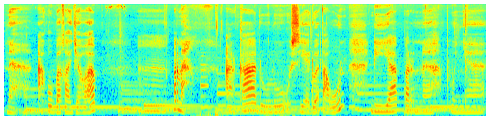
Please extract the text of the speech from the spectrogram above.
Nah, aku bakal jawab, hmm, pernah. Arka dulu usia 2 tahun, dia pernah punya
